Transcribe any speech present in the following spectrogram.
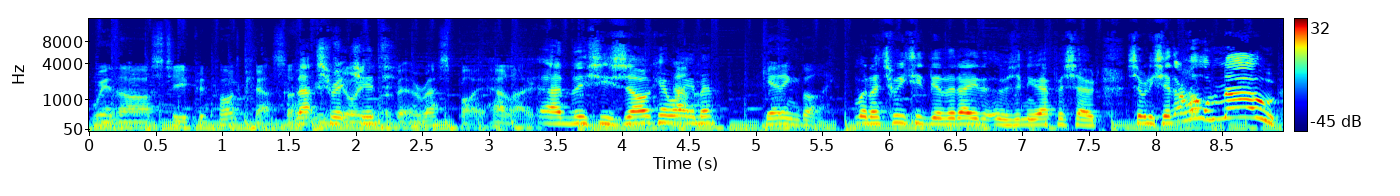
with our stupid podcast. I That's hope you enjoyed Richard. A bit of respite. Hello. And this is Zog. How are you, man? Getting by. When I tweeted the other day that there was a new episode, somebody said, "Oh no,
